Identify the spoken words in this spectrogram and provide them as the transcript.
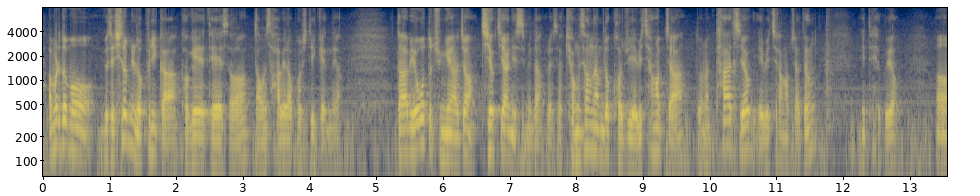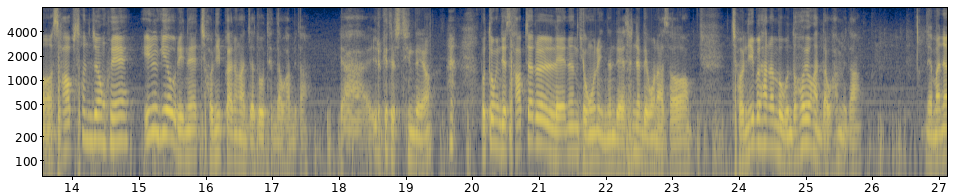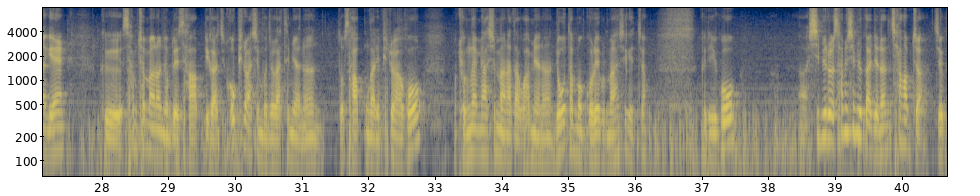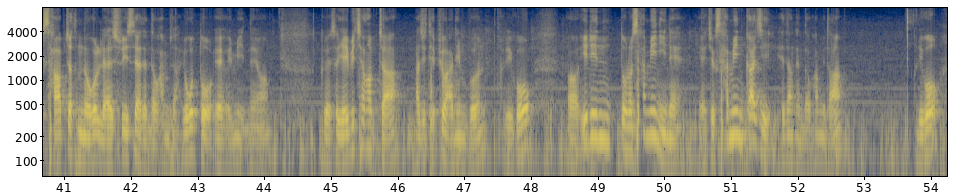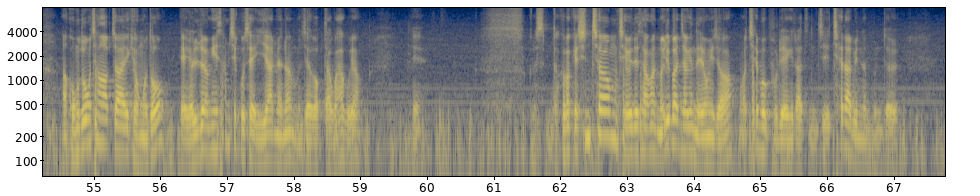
아무래도 뭐 요새 실업률 높으니까 거기에 대해서 나온 사업이라고 볼 수도 있겠네요. 다음에 이것도 중요하죠. 지역 제한이 있습니다. 그래서 경상남도 거주 예비 창업자 또는 타 지역 예비 창업자 등이 되고요. 어, 사업 선정 후에 1개월 이내 전입 가능한 자도 된다고 합니다. 야 이렇게 될 수도 있네요. 보통 이제 사업자를 내는 경우는 있는데 선정되고 나서 전입을 하는 부분도 허용한다고 합니다. 네, 만약에 그 3천만 원 정도의 사업비가 꼭 필요하신 분들 같으면은 또 사업 공간이 필요하고 뭐 경남이 하실 만하다고 하면은 요것도 한번 고려해 볼 만 하시겠죠. 그리고 아, 11월 30일까지는 창업자 즉 사업자 등록을 낼 수 있어야 된다고 합니다. 요것도 예, 의미 있네요. 그래서 예비 창업자 아직 대표가 아닌 분 그리고 어, 1인 또는 3인 이내 예, 즉 3인까지 해당된다고 합니다. 그리고 아, 공동 창업자의 경우도 예, 연령이 39세 이하면은 문제가 없다고 하고요. 예. 그렇습니다. 그 밖에 신청 제외 대상은 뭐 일반적인 내용이죠. 뭐 채무 불이행이라든지 체납 있는 분들,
